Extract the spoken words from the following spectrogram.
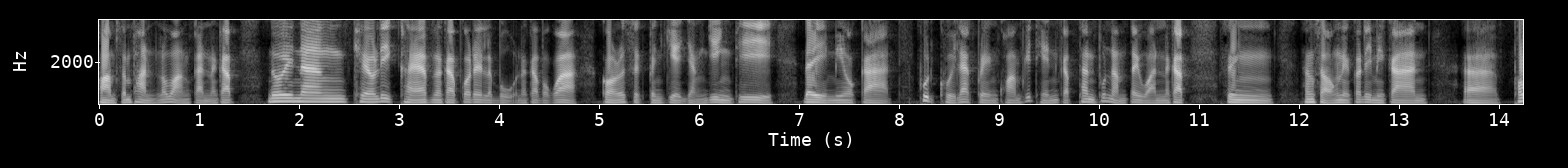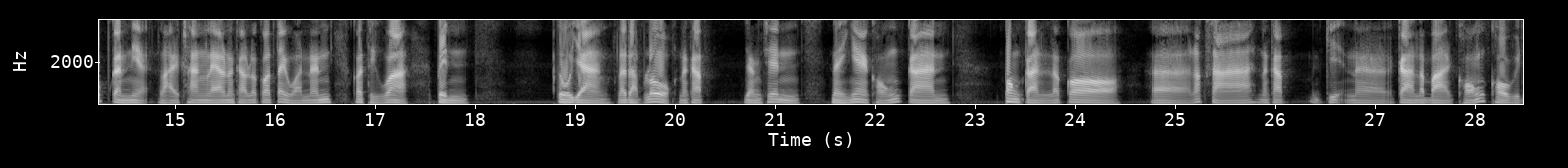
ความสัมพันธ์ระหว่างกันนะครับ โดยนางเคลลี่แคลฟนะครับก็ได้ระบุนะครับบอกว่าก็รู้สึกเป็นเกียรติอย่างยิ่งที่ได้มีโอกาสพูดคุยแลกเปลี่ยนความคิดเห็นกับท่านผู้นำไต้หวันนะครับ ซึ่งทั้งสองเนี่ยก็ได้มีการพบกันเนี่ยหลายครั้งแล้วนะครับ แล้วก็ไต้หวันนั้นก็ถือว่าเป็นตัวอย่างระดับโลกนะครับ อย่างเช่นในแง่ของการ ป้องกันแล้วก็รักษานะครับการระบาดของโควิด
